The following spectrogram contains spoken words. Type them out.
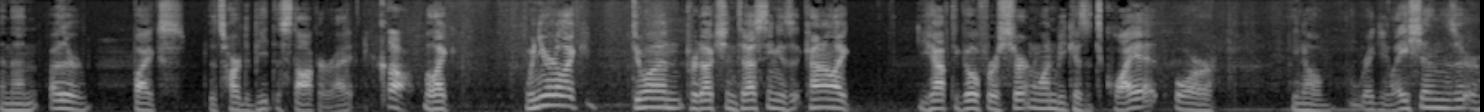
and then other bikes, it's hard to beat the stalker, right? Oh, But like when you're like doing production testing, is it kind of like you have to go for a certain one because it's quiet, or you know regulations, or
